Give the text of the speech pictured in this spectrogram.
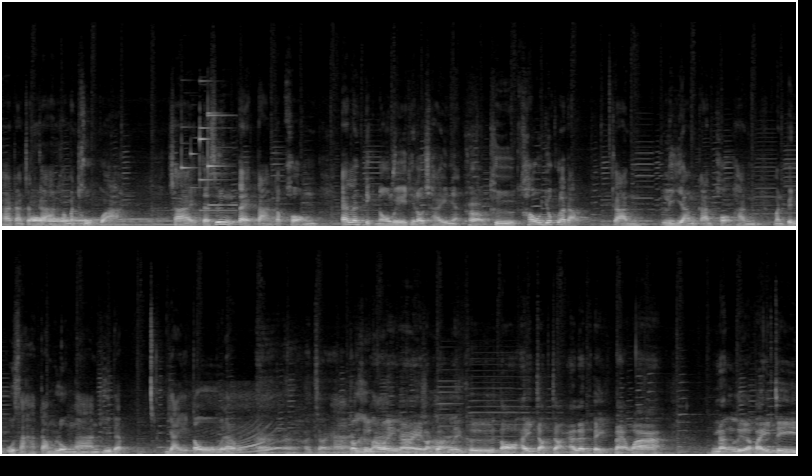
ค่าการจัดการอ๋อ เขามันถูกกว่า ใช่ แต่ซึ่งแตกต่างกับของแอตแลนติกนอร์เวย์ที่เราใช้เนี่ยครับคือเขายกระดับการเลี้ยงการเพาะพันธุ์มันเป็นอุตสาหกรรมโรงงานที่แบบใหญ่โตแล้ว อ่าอ่าเข้าใจครับอ่าก็คือดีมากเอาง่ายๆใช่หลักๆ เลยคือ ต่อให้จับจากแอตแลนติกแต่ว่า นั่งเรือไปจีน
